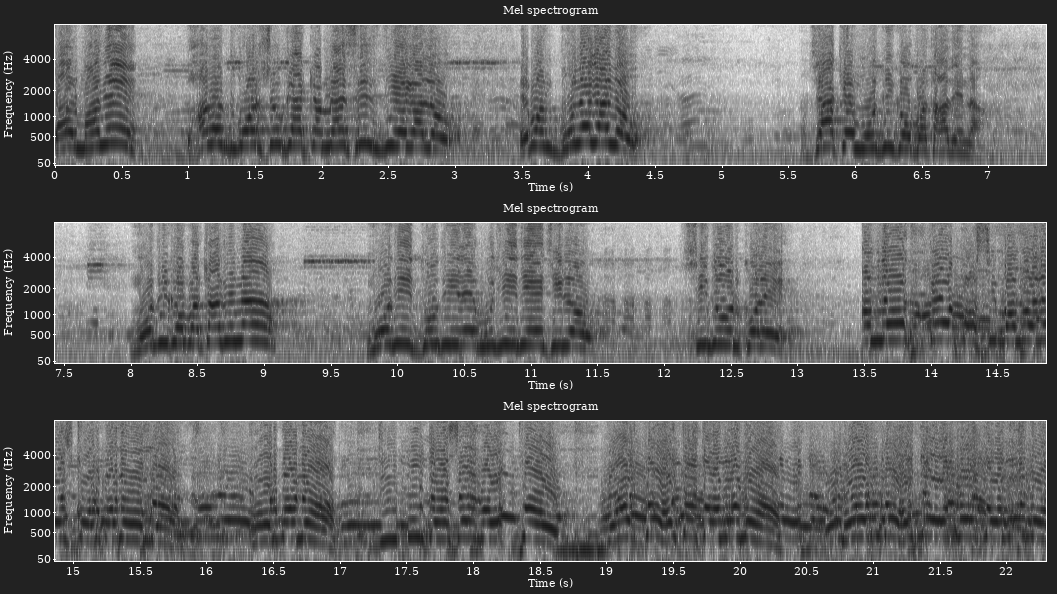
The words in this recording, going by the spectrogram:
তার মানে ভারতবর্ষকে একটা মেসেজ দিয়ে গেল এবং বলে গেল যাকে মোদি কো বতা দেনা মোদি কো বতা দেনা মোদি দুদিনে বুঝিয়ে দিয়েছিল সিঁদুর করে। আমরা কেউ পশ্চিম বাংলাদেশ করব না আমরা করব না। দীপু দাসের রক্ত ব্যর্থ হতে দেবো না ব্যর্থ হতে আমরা দেবো না।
